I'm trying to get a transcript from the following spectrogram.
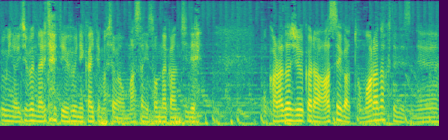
海の一部になりたいという風に書いてましたが、まさにそんな感じで、体中から汗が止まらなくてですね、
